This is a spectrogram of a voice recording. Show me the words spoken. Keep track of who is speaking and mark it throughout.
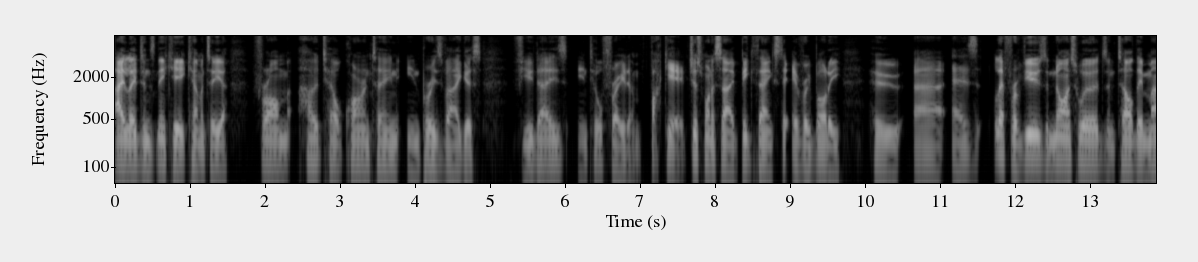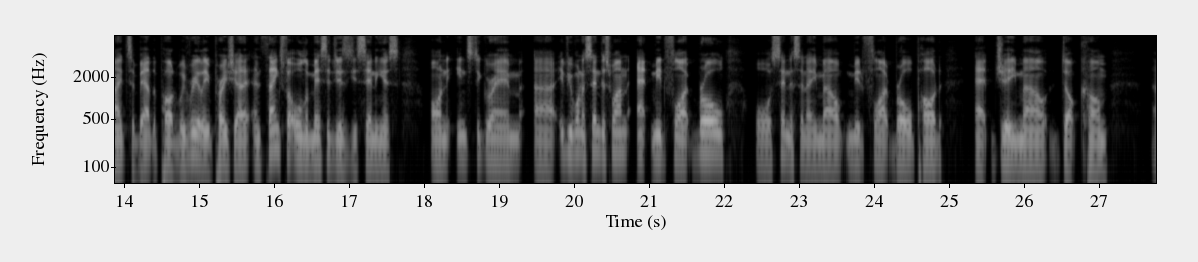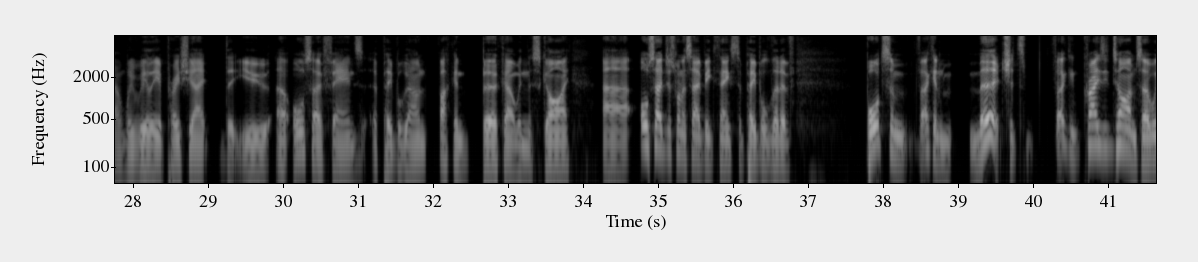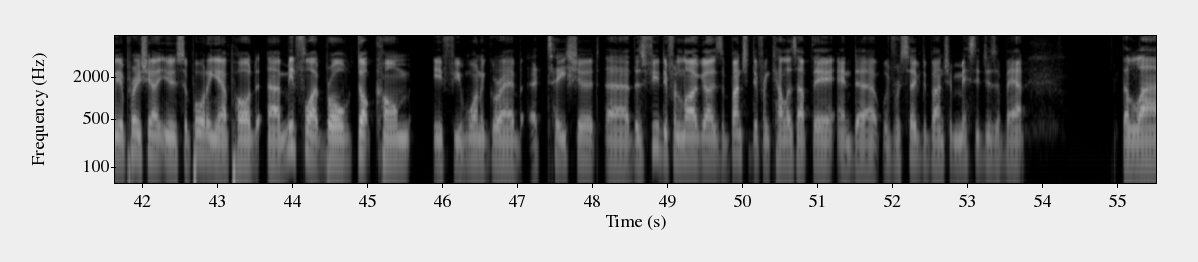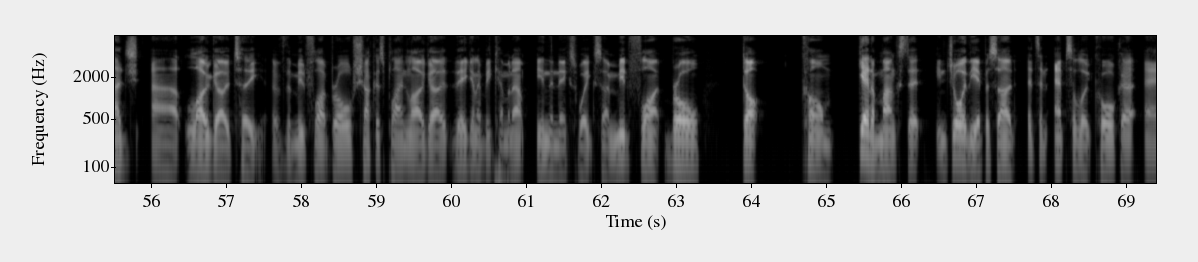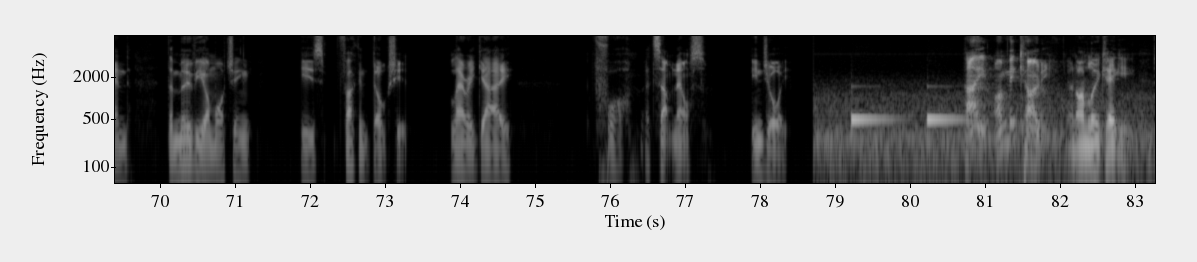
Speaker 1: Hey, legends, Nick here coming to you from hotel quarantine in Bris Vegas. Few days until freedom. Fuck yeah. Just want to say big thanks to everybody who uh, has left reviews and nice words and told their mates about the pod. We really appreciate it. And thanks for all the messages you're sending us on Instagram. Uh, if you want to send us one at Midflight Brawl or send us an email, midflightbrawlpod at gmail.com. Uh, we really appreciate that you are also fans of people going fucking Burko in the sky. Uh, also, just want to say a big thanks to people that have bought some fucking merch. It's fucking crazy time. So we appreciate you supporting our pod. Uh, midflightbrawl.com if you want to grab a t-shirt. Uh, there's a few different logos, a bunch of different colors up there, and uh, we've received a bunch of messages about the large uh, logo tee of the Mid-Flight Brawl Shuckers Plane logo. They're going to be coming up in the next week. So midflightbrawl.com. Get amongst it. Enjoy the episode. It's an absolute corker, and the movie I'm watching is fucking dog shit. Larry Gaye. Phew, it's something else. Enjoy. Hey, I'm Nick Cody.
Speaker 2: And I'm Luke Heggie.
